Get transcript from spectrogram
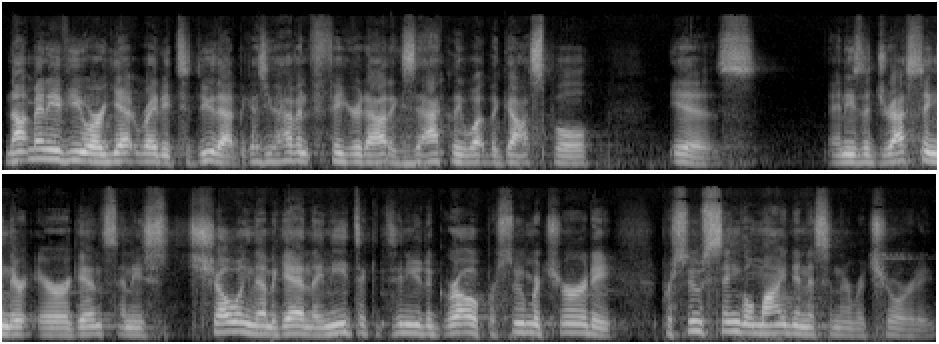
not many of you are yet ready to do that because you haven't figured out exactly what the gospel is. And he's addressing their arrogance and he's showing them again they need to continue to grow, pursue maturity, pursue single mindedness in their maturity.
